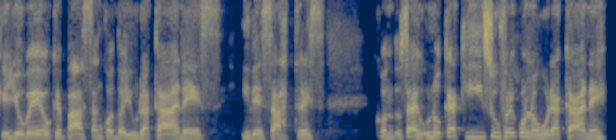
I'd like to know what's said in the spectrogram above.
que yo veo que pasan cuando hay huracanes y desastres, cuando, ¿sabes? Uno que aquí sufre con los huracanes,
